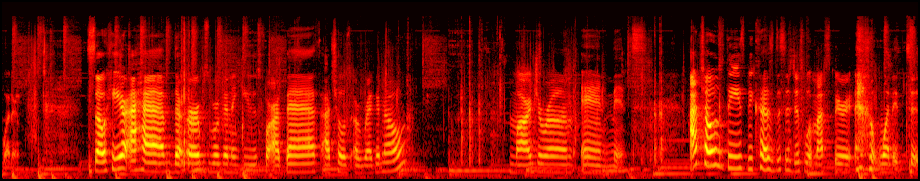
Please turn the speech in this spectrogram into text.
water. So here I have the herbs we're gonna use for our bath. I chose oregano, marjoram, and mint. I chose these because this is just what my spirit wanted to,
